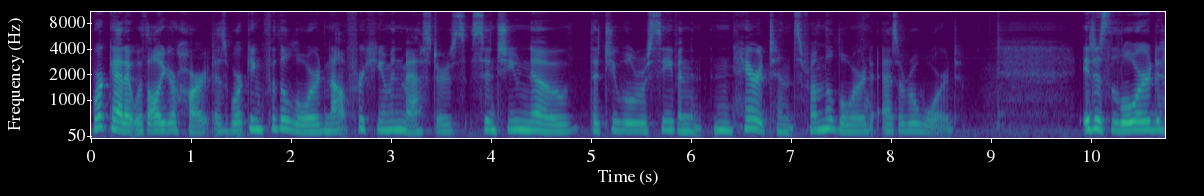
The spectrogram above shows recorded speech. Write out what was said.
work at it with all your heart as working for the Lord not for human masters since you know that you will receive an inheritance from the Lord as a reward It is the Lord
